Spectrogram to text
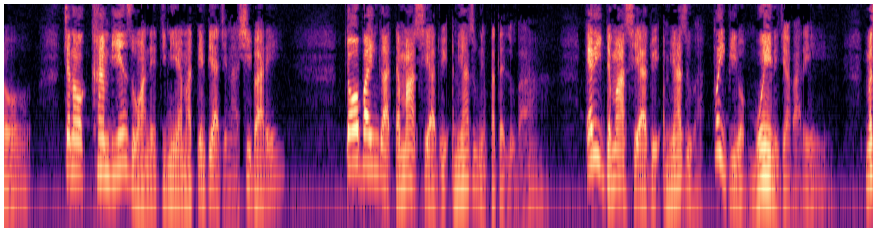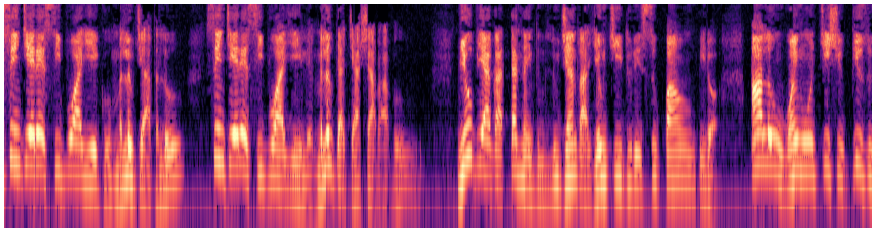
တော့ကျွန်တော်ခံပြင်းစွာနဲ့ဒီနေရာမှာတင်ပြချင်တာရှိပါတယ် တောပိုင်းကဓမ္မဆရာတွေအများစုနဲ့ပတ်သက်လို့ပါအဲ့ဒီဓမ္မဆရာတွေအများစုဟာသိပ်ပြီးတော့မွဲနေကြပါတယ်မစင်ကြဲတဲ့စီးပွားရေးကိုမလုပ်ကြသလိုစင်ကြဲတဲ့စီးပွားရေးလည်းမလုပ်တတ်ကြရှာပါဘူးမြို့ပြကတတ်နိုင်သူလူချမ်းသာယုံကြည်သူတွေစုပေါင်းပြီးတော့အားလုံးဝိုင်းဝန်းကြည့်ရှုပြုစု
